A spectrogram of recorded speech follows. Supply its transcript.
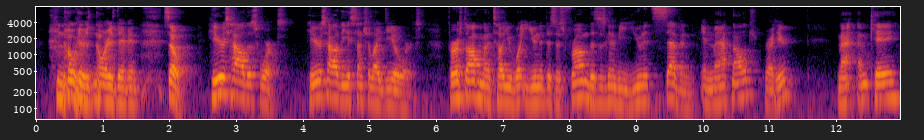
no worries, no worries, David. So here's how this works. Here's how the essential idea works. First off, I'm going to tell you what unit this is from. This is going to be unit 7 in math knowledge, right here. Math MK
